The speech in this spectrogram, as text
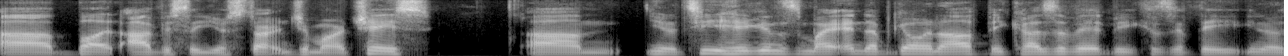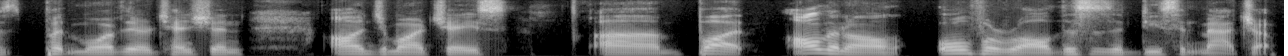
Uh, but obviously, you're starting Ja'Marr Chase. Um, you know, Tee Higgins might end up going off because of it, because if they, you know, put more of their attention on Ja'Marr Chase. Um, but all in all, overall, this is a decent matchup.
